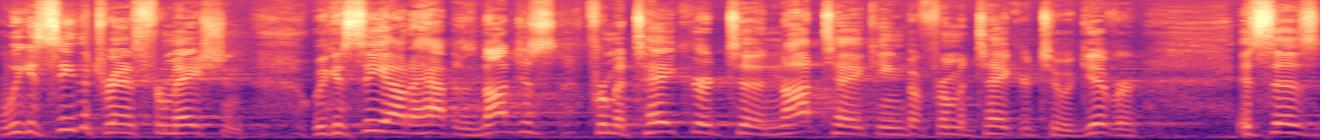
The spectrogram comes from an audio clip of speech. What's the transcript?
We can see the transformation. We can see how it happens, not just from a taker to not taking, but from a taker to a giver. It says,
